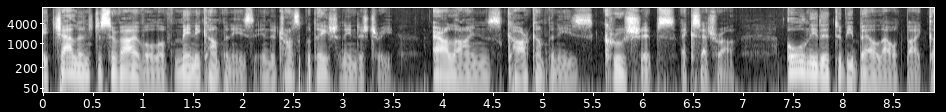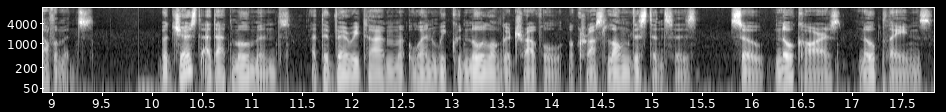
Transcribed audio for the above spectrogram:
It challenged the survival of many companies in the transportation industry airlines, car companies, cruise ships, etc. All needed to be bailed out by governments. But just at that moment, at the very time when we could no longer travel across long distances, so no cars, no planes,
